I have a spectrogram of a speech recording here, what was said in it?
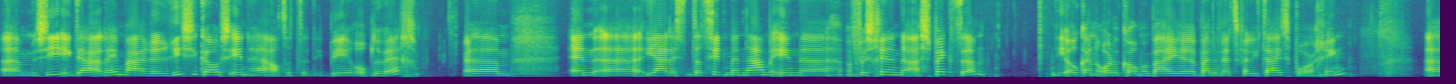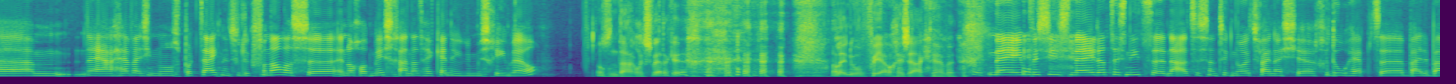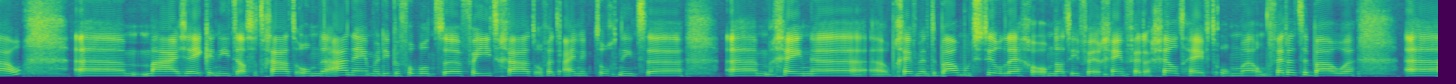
um, zie ik daar alleen maar uh, risico's in. Hè? Altijd die beren op de weg. Um, en ja, dat, dat, zit met name in verschillende aspecten. Die ook aan de orde komen bij, bij de wet kwaliteitsborging. Um, nou ja, hè, wij zien in onze praktijk natuurlijk van alles en nog wat misgaan. Dat herkennen jullie misschien wel. Dat is een dagelijks werk, hè? Alleen hoef ik voor jou geen zaak te hebben. Nee, precies. Nee, dat is niet. Uh, nou, het is natuurlijk nooit fijn als je gedoe hebt uh, bij de bouw. Um, maar zeker niet als het gaat om de aannemer die bijvoorbeeld uh, failliet gaat. of uiteindelijk toch niet. Um, geen, op een gegeven moment de bouw moet stilleggen. omdat hij geen verder geld heeft om, om verder te bouwen.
